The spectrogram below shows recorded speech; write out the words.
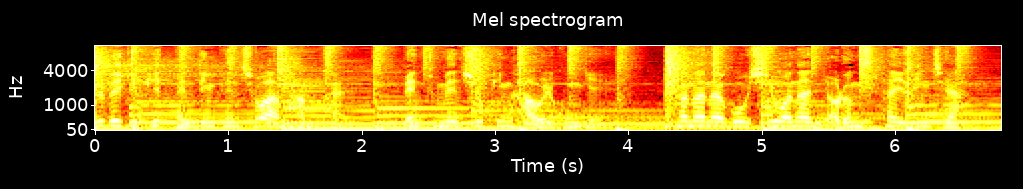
쿨배기 핏 밴딩 팬츠와 반팔, 맨투맨 쇼핑 하울 공개. 편안하고 시원한 여름 스타일링 제안.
